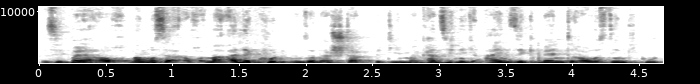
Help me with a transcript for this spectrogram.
das sieht man ja auch, man muss ja auch immer alle Kunden in so einer Stadt bedienen. Man kann sich nicht ein Segment rausnehmen, die gut,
